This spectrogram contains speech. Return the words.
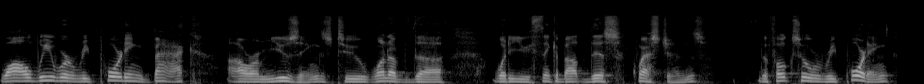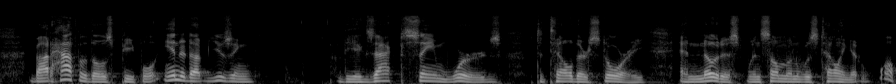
While we were reporting back our musings to one of the what do you think about this questions, the folks who were reporting, about half of those people ended up using the exact same words to tell their story and noticed when someone was telling it, whoa,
